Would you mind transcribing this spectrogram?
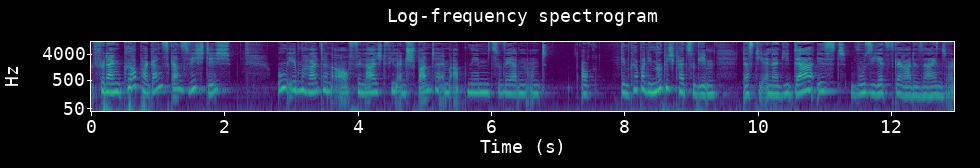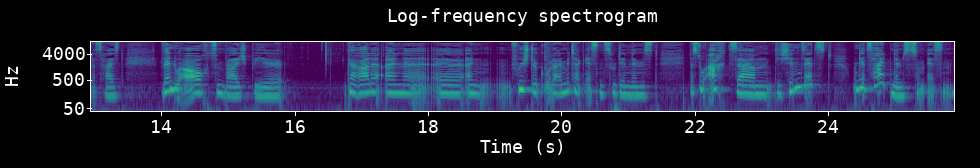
für deinen Körper ganz, ganz wichtig, um eben halt dann auch vielleicht viel entspannter im Abnehmen zu werden und auch dem Körper die Möglichkeit zu geben, dass die Energie da ist, wo sie jetzt gerade sein soll. Das heißt, wenn du auch zum Beispiel gerade eine, äh, ein Frühstück oder ein Mittagessen zu dir nimmst, dass du achtsam dich hinsetzt und dir Zeit nimmst zum Essen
